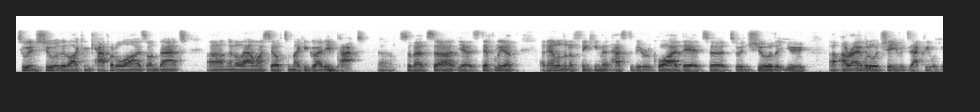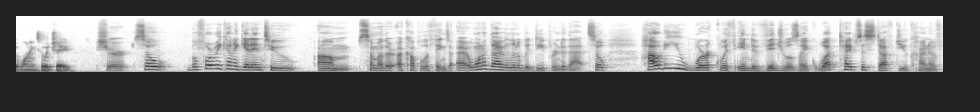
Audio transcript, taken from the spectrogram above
to ensure that I can capitalize on that um, and allow myself to make a great impact. Uh, so that's uh, yeah, it's definitely a, an element of thinking that has to be required there to to ensure that you uh, are able to achieve exactly what you're wanting to achieve. Sure. So before we kind of get into um, some other a couple of things, I want to dive a little bit deeper into that. So how do you work with individuals? Like what types of stuff do you kind of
